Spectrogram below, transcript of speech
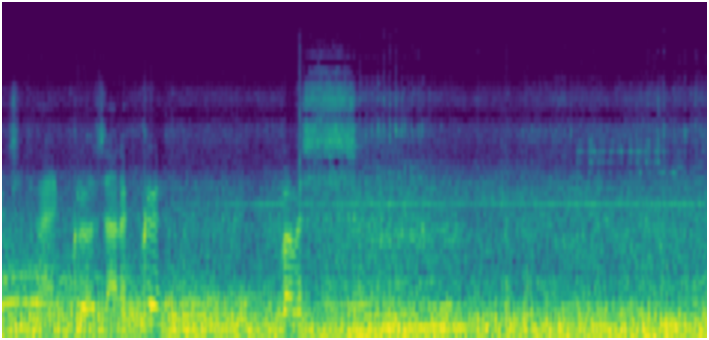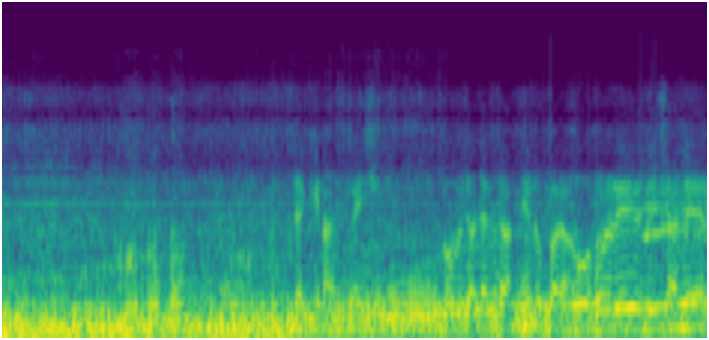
A gente vai cruzar aqui. Vamos. Aqui na frente. O povo já deve estar indo para o Rio de Janeiro.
